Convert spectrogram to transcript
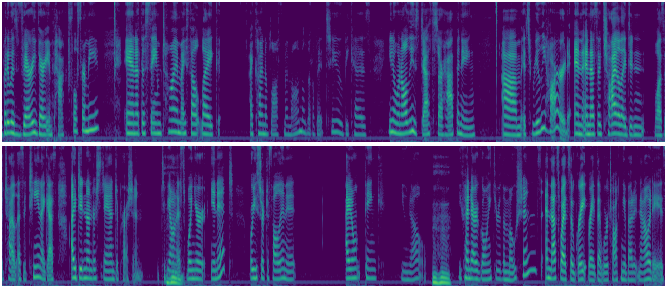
but it was very, very impactful for me. And at the same time, I felt like I kind of lost my mom a little bit too because, you know, when all these deaths are happening, um, it's really hard. And and as a child, I didn't. Well, as a child, as a teen, I guess I didn't understand depression. To be honest, when you're in it or you start to fall in it, I don't think you know. Mm-hmm. You kind of are going through the motions, and that's why it's so great, right, that we're talking about it nowadays,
